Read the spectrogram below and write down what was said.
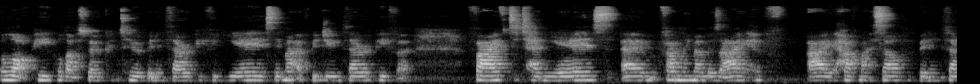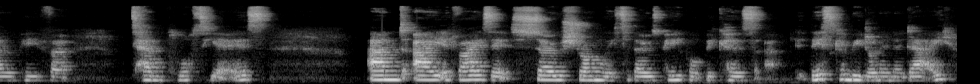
A lot of people that I've spoken to have been in therapy for years. They might have been doing therapy for five to ten years. Um, family members I have I have myself have been in therapy for ten plus years. And I advise it so strongly to those people because this can be done in a day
